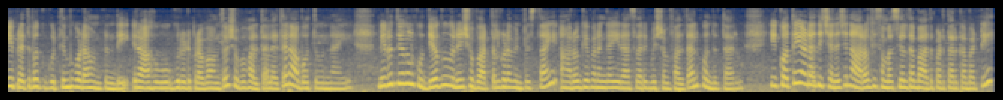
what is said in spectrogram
మీ ప్రతిభకు గుర్తింపు కూడా ఉంటుంది. రాహువు గురుడి ప్రభావంతో శుభ ఫలితాలు అయితే రాబోతూ ఉన్నాయి. నిరుద్యోగులకు ఉద్యోగం గురించి శుభార్తలు కూడా వినిపిస్తాయి. ఆరోగ్యపరంగా ఈ రాశి వారికి మిశ్రమ ఫలితాలు పొందుతారు. ఈ కొత్త ఏడాది చిన్న చిన్న ఆరోగ్య సమస్యలతో బాధపడతారు కాబట్టి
